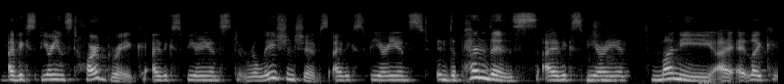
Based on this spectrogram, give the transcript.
Yeah. I've experienced heartbreak. I've experienced relationships. I've experienced independence. I've experienced money. I, I like.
